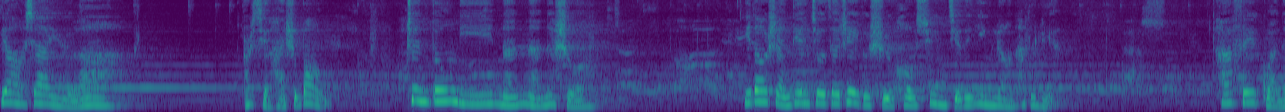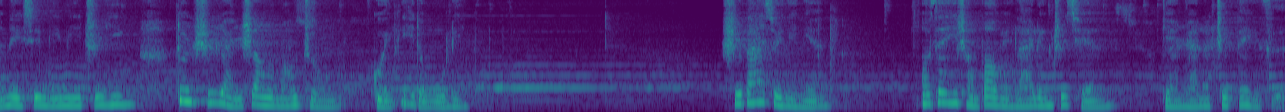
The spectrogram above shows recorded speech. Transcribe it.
要下雨了，而且还是暴雨。郑东尼喃喃地说：“一道闪电就在这个时候迅捷地映亮他的脸。”咖啡馆的那些靡靡之音，顿时染上了某种诡异的无力。十八岁那年，我在一场暴雨来临之前，点燃了这辈子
